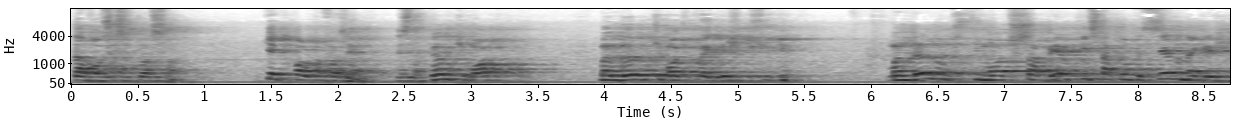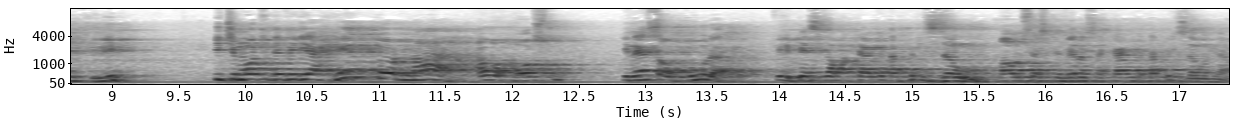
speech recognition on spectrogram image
da vossa situação. O que é que Paulo está fazendo? Destacando Timóteo, mandando Timóteo para a igreja de Filipe, mandando Timóteo saber o que está acontecendo na igreja de Filipe, e Timóteo deveria retornar ao apóstolo, que nessa altura, Filipenses é uma carta da prisão. Paulo está escrevendo essa carta da prisão já,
